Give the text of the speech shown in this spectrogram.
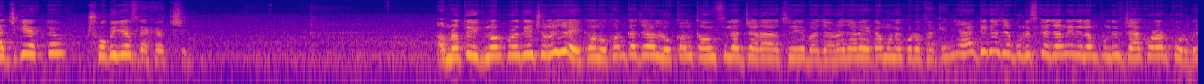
আজকে একটা ছবি জাস্ট দেখাচ্ছি। আমরা তো ইগনোর করে দিয়ে চলে যাই, কারণ ওখানকার যারা লোকাল কাউন্সিলর যারা আছে বা যারা যারা এটা মনে করে থাকেন যে হ্যাঁ ঠিক আছে, পুলিশকে জানিয়ে দিলাম, পুলিশ যা করার করবে।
